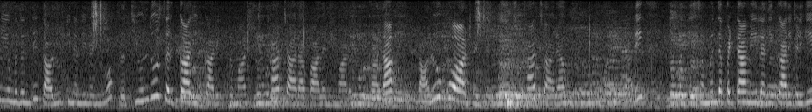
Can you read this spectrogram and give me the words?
ನಿಯಮದಂತೆ ತಾಲೂಕಿನಲ್ಲಿ ನಡೆಯುವ ಪ್ರತಿಯೊಂದು ಸರ್ಕಾರಿ ಕಾರ್ಯಕ್ರಮ ಶಿಷ್ಟಾಚಾರ ಪಾಲನೆ ಮಾಡಬೇಕಾದ ತಾಲೂಕು ಆಡಳಿತಗಳು ಶಿಷ್ಟಾಚಾರ ಮಾಡಿದ್ದಾರೆ ಈ ಬಗ್ಗೆ ಸಂಬಂಧಪಟ್ಟ ಮೇಲಧಿಕಾರಿಗಳಿಗೆ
